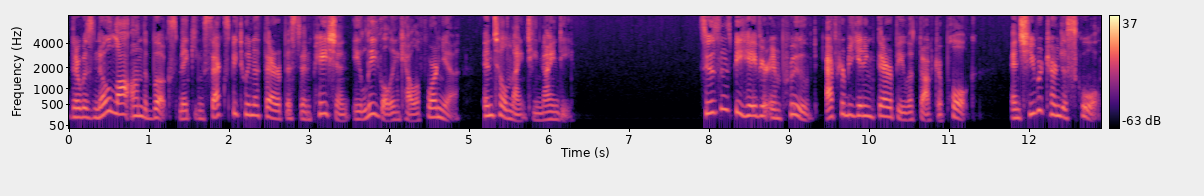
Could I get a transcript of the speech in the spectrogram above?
there was no law on the books making sex between a therapist and patient illegal in California until 1990. Susan's behavior improved after beginning therapy with Dr. Polk, and she returned to school.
